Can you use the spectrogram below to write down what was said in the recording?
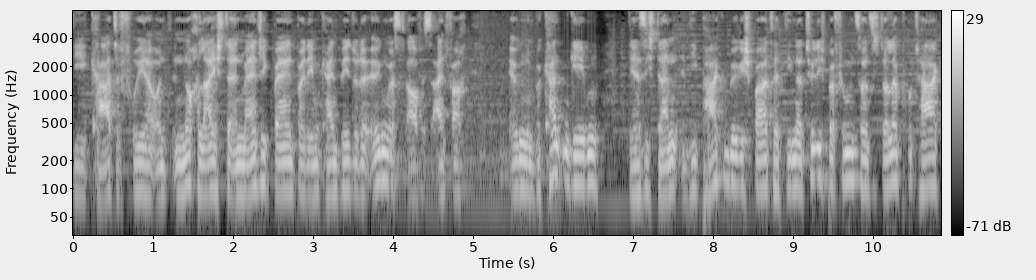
die Karte früher und noch leichter in Magic Band, bei dem kein Bild oder irgendwas drauf ist, einfach irgendeinem Bekannten geben, der sich dann die Parkgebühr gespart hat, die natürlich bei 25 Dollar pro Tag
